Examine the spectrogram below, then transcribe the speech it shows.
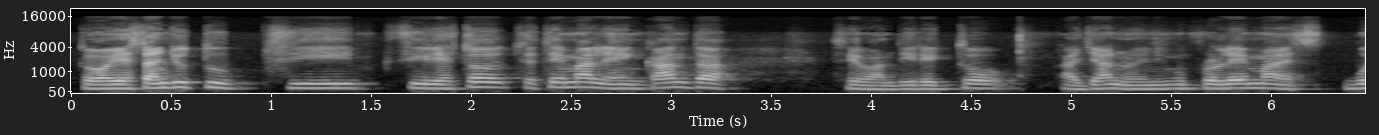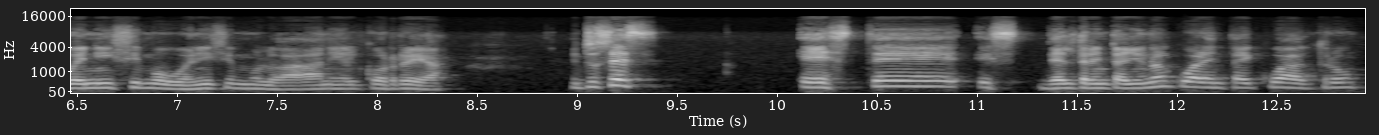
Todavía está en YouTube. Si, si esto, este tema les encanta, se van directo allá, no hay ningún problema. Es buenísimo, buenísimo, lo da Daniel Correa. Entonces, este es del 31 al 44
